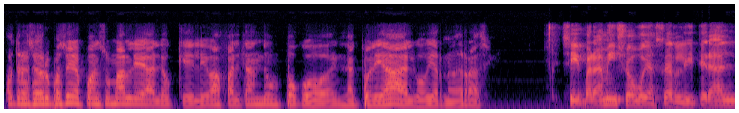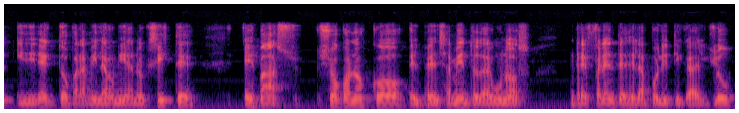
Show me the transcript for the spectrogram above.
otras agrupaciones puedan sumarle a lo que le va faltando un poco en la actualidad al gobierno de Racing. Sí, para mí yo voy a ser literal y directo, para mí la unidad no existe. Es más, yo conozco el pensamiento de algunos referentes de la política del club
